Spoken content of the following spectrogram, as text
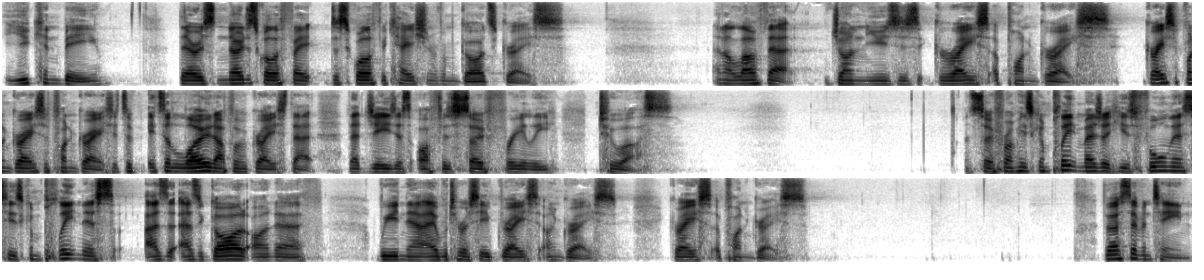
you can be, there is no disqualification from God's grace. And I love that John uses grace upon grace. Grace upon grace upon grace. It's a, it's a load up of grace that, that Jesus offers so freely to us. And so, from his complete measure, his fullness, his completeness as, as a God on earth, we are now able to receive grace on grace, grace upon grace. Verse 17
